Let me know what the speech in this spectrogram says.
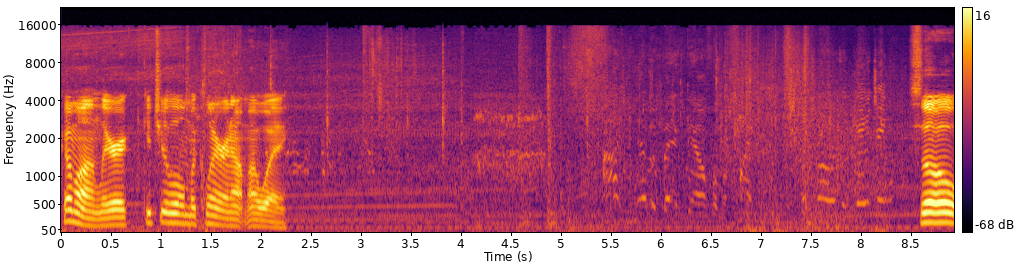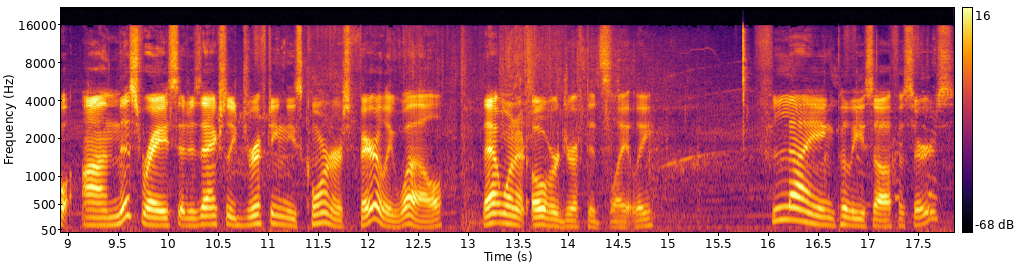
Come on, Lyric. Get your little McLaren out my way. So, on this race, it is actually drifting these corners fairly well. That one, it overdrifted slightly. Flying police officers.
